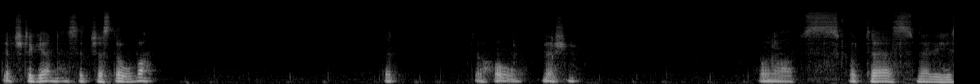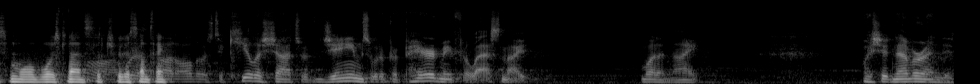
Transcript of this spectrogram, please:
Stitched again? Is it just over? Is that the whole mission? Cortez, maybe he's more voice lines to Oh, trigger something. all those tequila shots with James would have prepared me for last night. What a night. Wish it never ended.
